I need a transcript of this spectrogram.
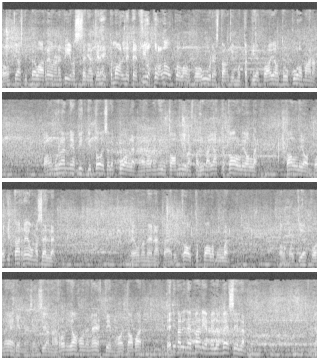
Rohkeasti pelaa Reunanen viivassa sen jälkeen heitto maalin eteen. Filppula laukoo laukoo uudestaankin, mutta kiekko ajautuu kulmana. Palmu ränniä pitkin toiselle puolelle. Eronen irtoaa viivasta. Hyvä jättö Kalliolle. Kallio poikittain Reunaselle. Reunanen päädyn kautta Palmulle. Palmoi kiekkoon Ehdin. Sen sijaan Roni Ahonen ehtii. Hoitaa vain pelivälinen väljemmille vesille. Ja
